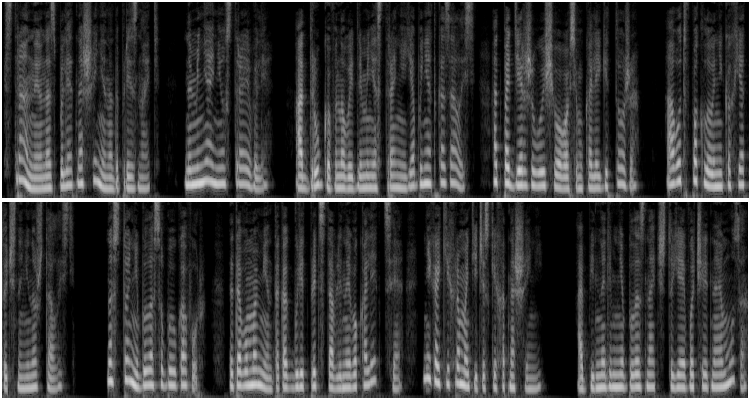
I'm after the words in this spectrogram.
Странные у нас были отношения, надо признать. Но меня они устраивали. От друга в новой для меня стране я бы не отказалась. От поддерживающего во всем коллеги тоже. А вот в поклонниках я точно не нуждалась. Но с Тони был особый уговор. До того момента, как будет представлена его коллекция, никаких романтических отношений. Обидно ли мне было знать, что я его очередная муза?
